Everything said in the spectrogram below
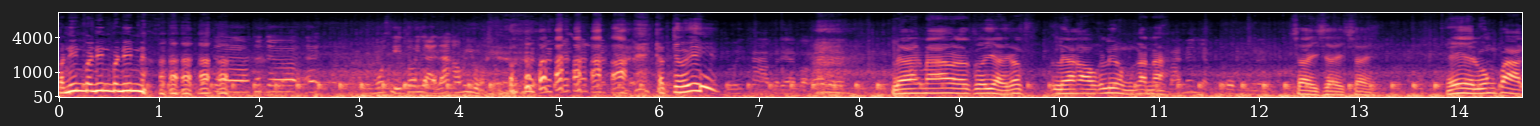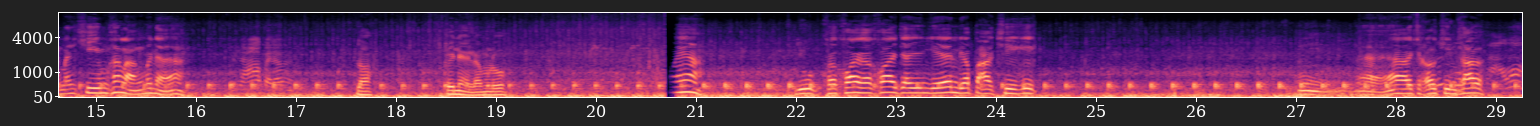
ปลานินปลานินปลานินเจอถ้าเจอไอ้ หมูสีตัวใหญ่แล้วเอาไม่อยู่กระจุยดูขาประเดี๋ยวบอกให้เลยแรงนะเวลาตัวใหญ่ก็แรงเอาก็เรื่องเหมือนกันนะปลาไม่อยากคมเลยใช่ใช่ใช่เฮ้ยลวงปากในครีมข้างหลังไปไหนอะน้าไปแล้วไงเหรอ ไปไหนแล้วไม่รู้ทำไมอะ อยู่ค่อยๆค่อยๆใจเย็นๆเดี๋ยวปากฉีกอีก อืมอ่าเขากินข้าวขาวอะ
